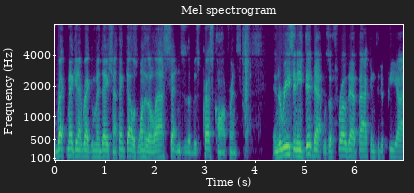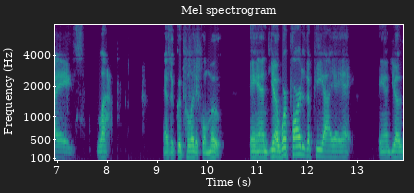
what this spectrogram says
rec, making that recommendation. I think that was one of the last sentences of his press conference. And the reason he did that was to throw that back into the PIAA's lap as a good political move. And, you know, we're part of the PIAA and, you know,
